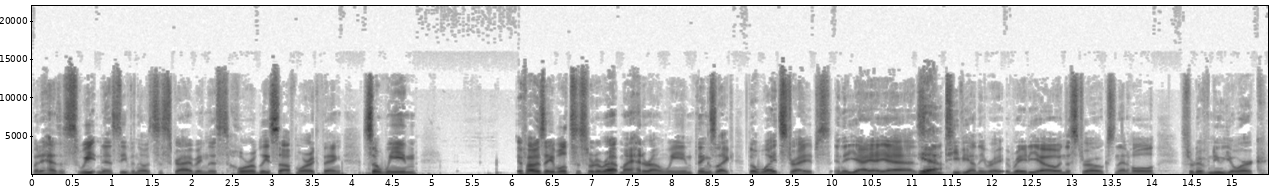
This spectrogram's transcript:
but it has a sweetness even though it's describing this horribly sophomoric thing. So Ween if I was able to sort of wrap my head around Ween, things like the White Stripes and the Yeah Yeah Yeahs Yeah. and TV on the ra- radio and the Strokes and that whole sort of New York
